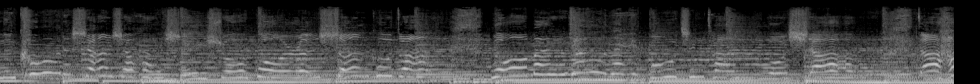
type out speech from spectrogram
能哭得像小孩。谁说过人生苦短？我们有泪不轻弹。我想，大海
